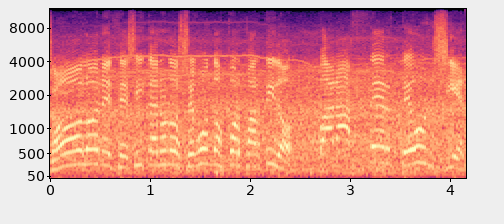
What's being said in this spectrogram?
Solo necesitan unos segundos por partido para hacerte un 7.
